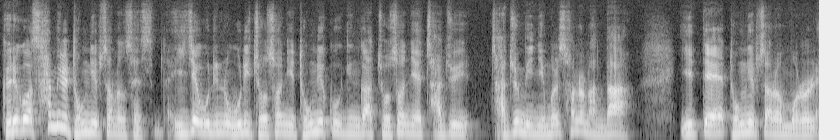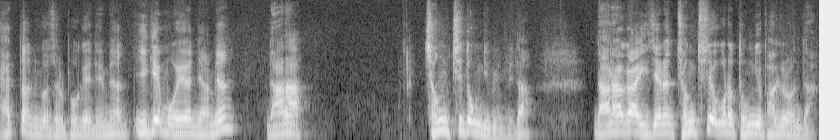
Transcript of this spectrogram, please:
그리고 3일 독립선언서 했습니다. 이제 우리는 우리 조선이 독립국인가 조선의 자주, 자주민임을 선언한다. 이때 독립선언문을 했던 것을 보게 되면 이게 뭐였냐면 나라, 정치 독립입니다. 나라가 이제는 정치적으로 독립하기로 한다.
